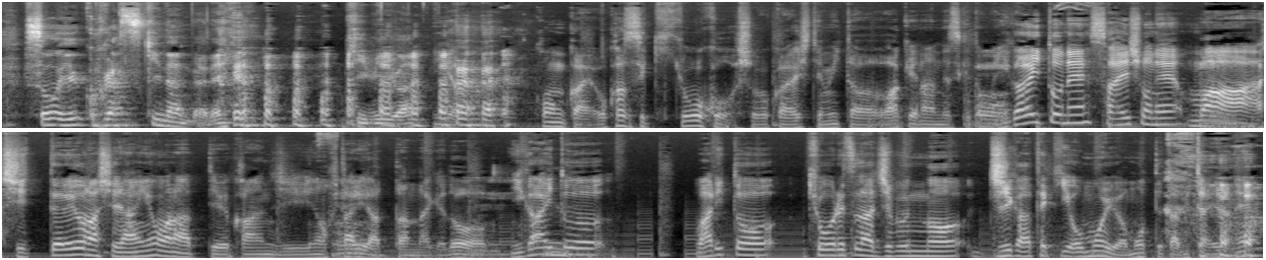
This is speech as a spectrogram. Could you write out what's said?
そういう子が好きなんだね。君は。いや、今回岡崎京子を紹介してみたわけなんですけども、うん意外とね、最初ね、まあ知ってるような知らんようなっていう感じの二人だったんだけど、うん意外と割と強烈な自分の自我的思いを持ってたみたいだね。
